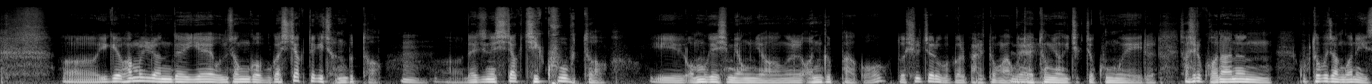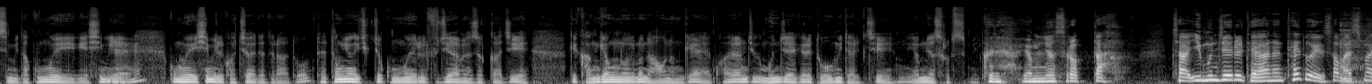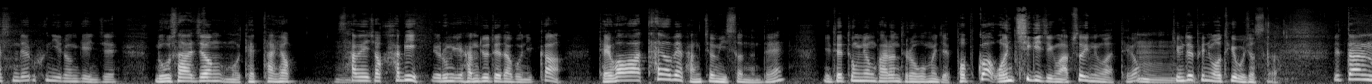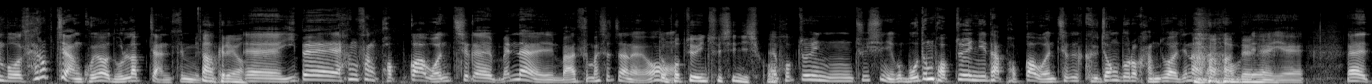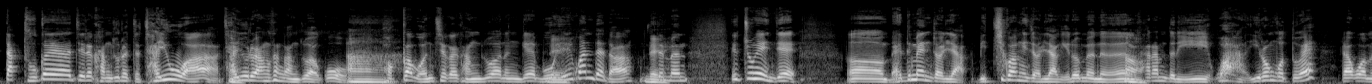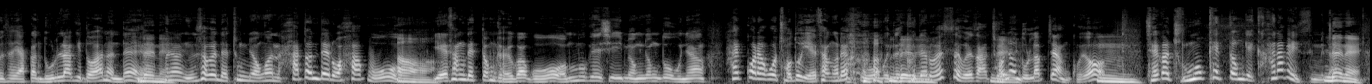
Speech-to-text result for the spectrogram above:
어 이게 화물연대의 운송 거부가 시작되기 전부터 음. 어, 내지는 시작 직후부터 이 업무 개시 명령을 언급하고 또 실제로 그걸 발동하고 네. 대통령이 직접 국무회의를 사실 권한은 국토부 장관에 있습니다. 국무회의의 심의, 예. 국무회의 심의를 거쳐야 되더라도 대통령이 직접 국무회의를 주재하면서까지 강경론으로 나오는 게 과연 지금 문제 해결에 도움이 될지 염려스럽습니다. 그래요. 염려스럽다. 자, 이 문제를 대하는 태도에서 말씀하신 대로 흔히 이런 게 이제 노사정, 뭐 대타협, 음. 사회적 합의 이런 게 강조되다 보니까 대화와 타협의 방점이 있었는데 이 대통령 발언 들어보면 이제 법과 원칙이 지금 앞서 있는 것 같아요. 음. 김 대표님 어떻게 보셨어요? 일단 뭐 새롭지 않고요. 놀랍지 않습니다. 아, 그래요? 예, 입에 항상 법과 원칙을 맨날 말씀하셨잖아요. 또 법조인 출신이시고. 예, 법조인 출신이고 모든 법조인이 다 법과 원칙을 그 정도로 강조하지는 않아요. 네. 예, 예. 예, 딱 두 가지를 강조를 했죠. 자유와 자유를 항상 강조하고 아. 법과 원칙을 강조하는 게뭐 네. 일관되다. 그러면 네. 일종의 이제 어 매드맨 전략, 미치광이 전략 이러면은 어. 사람들이 와 이런 것도 해? 라고 하면서 약간 놀라기도 하는데 네네. 그냥 윤석열 대통령은 하던 대로 하고 어. 예상됐던 결과고 업무 개시 명령도 그냥 할 거라고 저도 예상을 했고 근데 그대로 했어요. 그래서 전혀 네. 놀랍지 않고요. 음. 제가 주목했던 게 하나가 있습니다. 네네.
